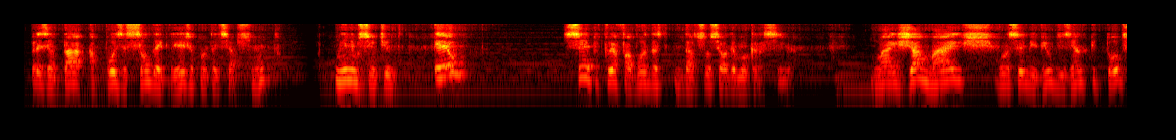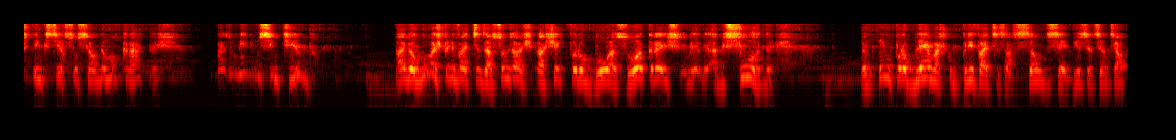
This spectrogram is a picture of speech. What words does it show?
apresentar a posição da igreja quanto a esse assunto? Mínimo sentido. Eu sempre fui a favor da, da social-democracia, mas jamais você me viu dizendo que todos têm que ser social-democratas. Faz o mínimo sentido. Sabe, algumas privatizações eu achei que foram boas, outras absurdas. Eu tenho problemas com privatização de serviço essencial,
